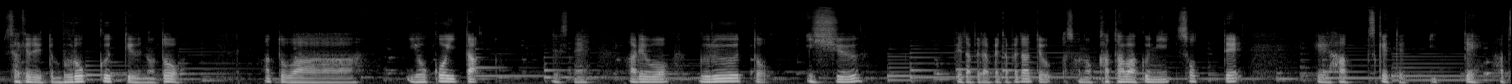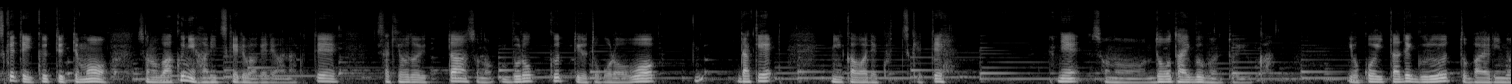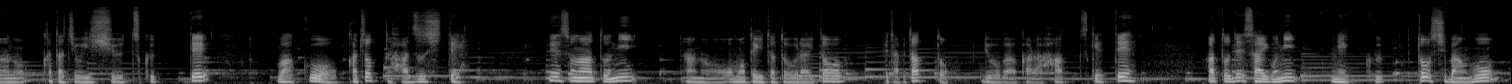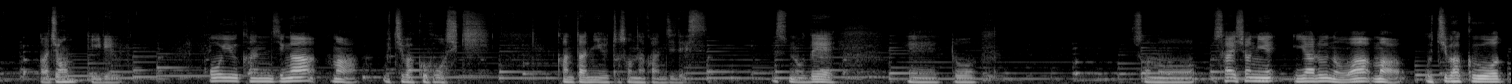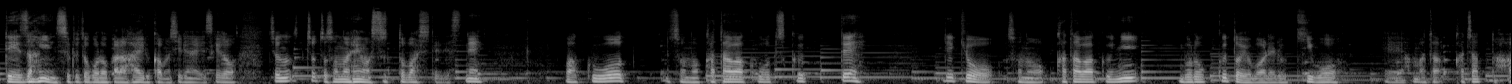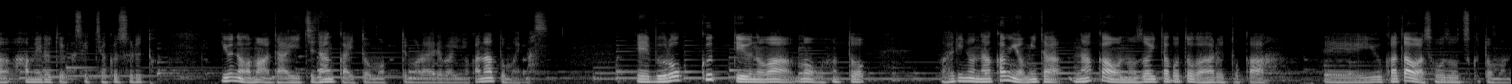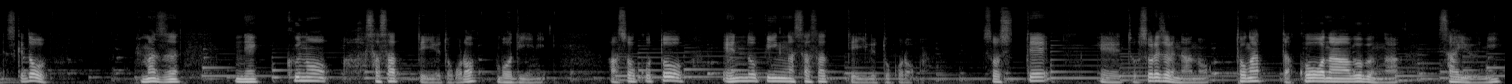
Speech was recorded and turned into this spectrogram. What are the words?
先ほど言ったブロックっていうのとあとは横板ですね。あれをぐるっと一周ペタペタペタペタってその型枠に沿って、えー、はっつけていってはっつけていくって言ってもその枠に貼り付けるわけではなくて先ほど言ったそのブロックっていうところをだけに革でくっつけてでその胴体部分というか横板でぐるっとバイオリンのあの形を一周作って枠をカチョッと外してでその後にあの表板と裏板をペタペタっと両側から貼っつけて後で最後にネックと指板をガチョンって入れるこういう感じがまあ内枠方式簡単に言うとそんな感じです。ですのでえっ、ー、とその最初にやるのはまあ内枠をデザインするところから入るかもしれないですけどちょちょっとその辺はすっ飛ばしてですね枠をその型枠を作ってで今日その型枠にブロックと呼ばれる木を、えー、またカチャッとはめるというか接着するというのがまあ第一段階と思ってもらえればいいのかなと思います。でブロックっていうのはもう本当バイオリンの中身を見た中を覗いたことがあるとか、えー、いう方は想像つくと思うんですけどまずネックの刺さっているところボディにあそことエンドピンが刺さっているところそして、えーと、それぞれのあの尖ったコーナー部分が左右に、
